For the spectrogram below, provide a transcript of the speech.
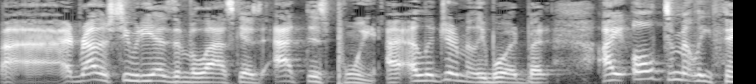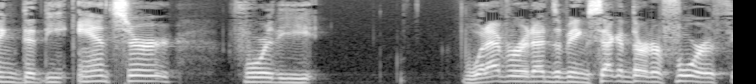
I'd rather see what he has than Velasquez at this point. I, I legitimately would, but I ultimately think that the answer for the whatever it ends up being second, third, or fourth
